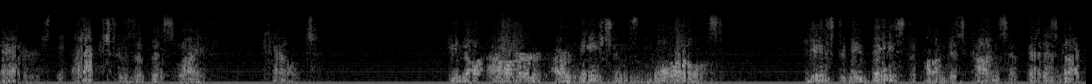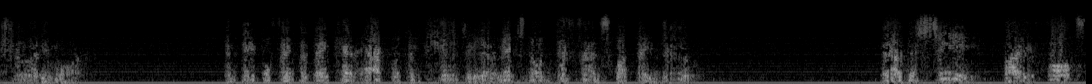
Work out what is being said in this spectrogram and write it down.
matters. The actions of this life count. You know, our, our nation's morals used to be based upon this concept. That is not true anymore and people think that they can act with impunity, that it makes no difference what they do. They are deceived by false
